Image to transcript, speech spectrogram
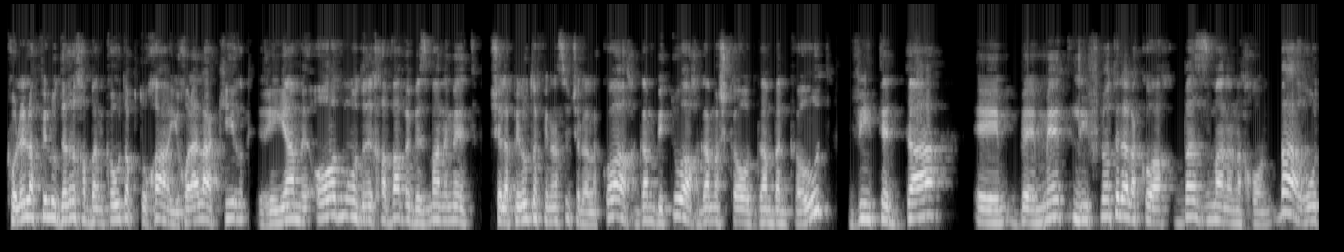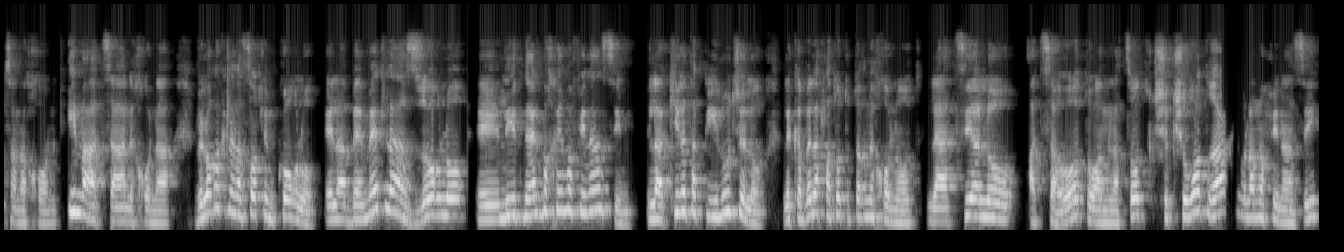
כולל אפילו דרך הבנקאות הפתוחה, היא יכולה להכיר ראייה מאוד מאוד רחבה ובזמן אמת של הפעילות הפיננסית של הלקוח, גם ביטוח, גם השקעות, גם בנקאות, והיא תדע באמת לפנות אל הלקוח בזמן הנכון, בערוץ הנכון, עם ההצעה הנכונה, ולא רק לנסות למכור לו, אלא באמת לעזור לו אה, להתנהל בחיים הפיננסיים, להכיר את הפעילות שלו, לקבל החלטות יותר נכונות, להציע לו הצעות או המלצות שקשורות רק לעולם הפיננסי,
